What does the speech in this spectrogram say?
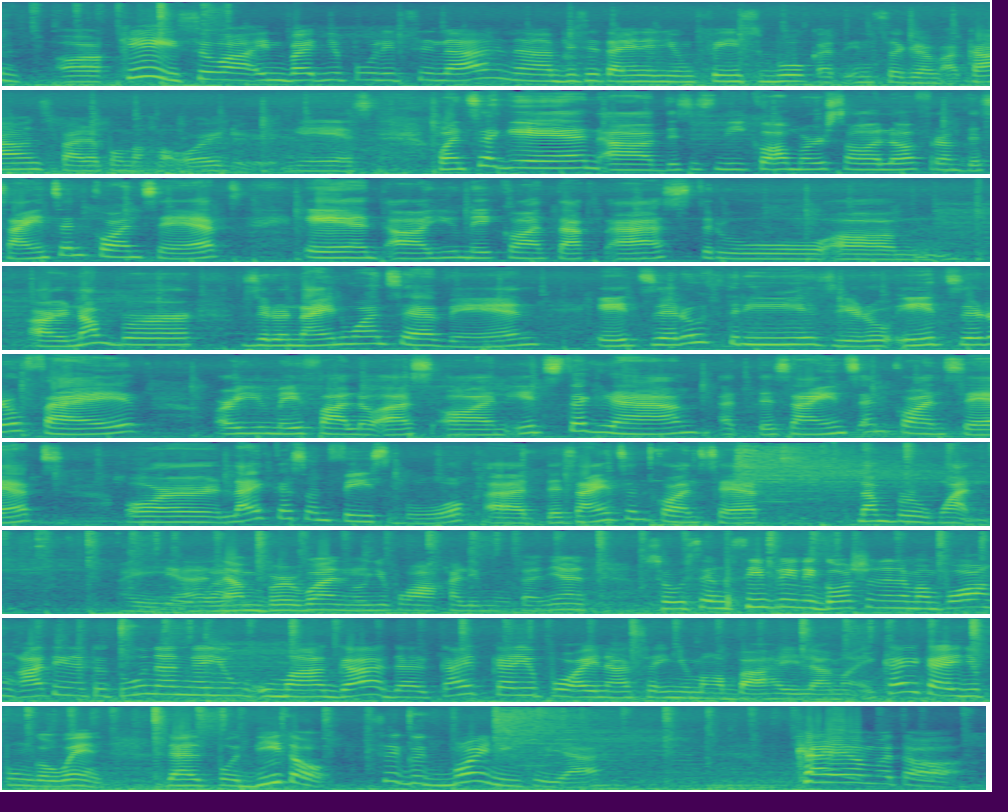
Okay, so uh, invite niyo po ulit sila na bisitahin ninyong Facebook at Instagram accounts para po maka-order. Yes. Once again, uh, this is Nico Amorsolo from Designs and Concepts. And uh, you may contact us through um, our number 0917-803-0805 or you may follow us on Instagram at Designs and Concepts or like us on Facebook at Designs and Concepts number 1. Ayan, number one. Huwag niyo po kakalimutan yan. So, isang simpleng negosyo na naman po ang ating natutunan ngayong umaga dahil kahit kayo po ay nasa inyong mga bahay lamang, eh, kaya-kaya niyo pong gawin. Dahil po dito, sa Good Morning Kuya, kaya mo to!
